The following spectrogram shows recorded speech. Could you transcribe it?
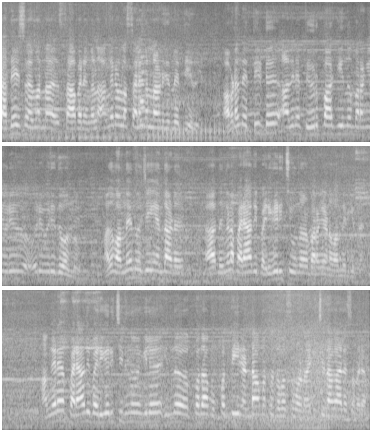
തദ്ദേശ സ്വയംഭരണ സ്ഥാപനങ്ങൾ അങ്ങനെയുള്ള സ്ഥലങ്ങളിലാണ് ചെന്നെത്തിയത്. അവിടെ നിന്ന് എത്തിയിട്ട് അതിനെ തീർപ്പാക്കി എന്ന് പറഞ്ഞ ഒരു ഒരു ഒരു ഇത് വന്നു. അത് വന്നതെന്ന് വെച്ച് കഴിഞ്ഞാൽ എന്താണ്? നിങ്ങളുടെ പരാതി പരിഹരിച്ചു എന്നാണ് പറഞ്ഞാണ് വന്നിരിക്കുന്നത്. അങ്ങനെ പരാതി പരിഹരിച്ചിരുന്നുവെങ്കിൽ ഇന്ന് ഇപ്പതാ മുപ്പത്തി രണ്ടാമത്തെ ദിവസമാണ് അനിശ്ചിതകാല സമരം.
